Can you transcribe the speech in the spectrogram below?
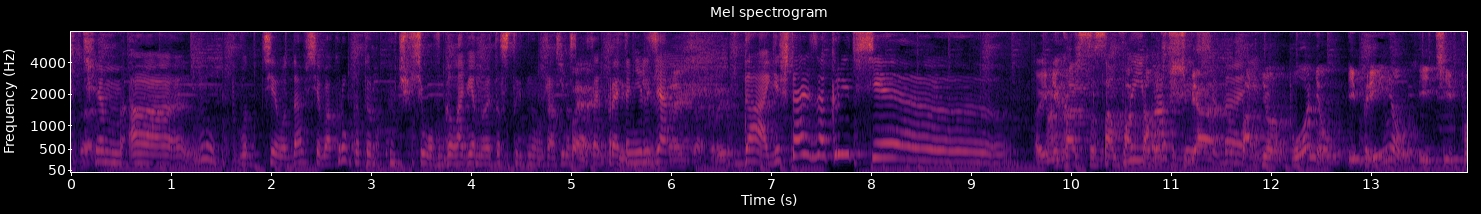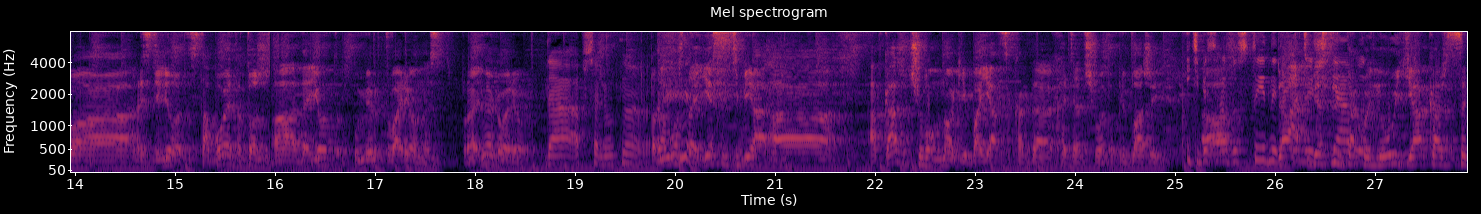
что- чем а, ну, вот те вот, да, все вокруг, которых куча всего в голове, но это стыдно ужасно Типа, сказать, про это нельзя. гештальт закрыт. Да, гештальт закрыт, все... э, И мне кажется, сам факт того, что тебя да, и- партнер понял и принял, и типа разделил это с тобой, это тоже а, дает умиротворенность. Правильно я говорю? Да, абсолютно. Потому что если тебе а, откажут, чего многие боятся, когда хотят чего-то предложить. И тебе а, сразу стыдно, ты Да, думаешь, тебе стыдно я такой, вот- ну я, кажется,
